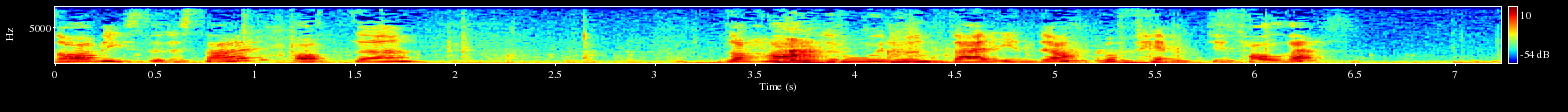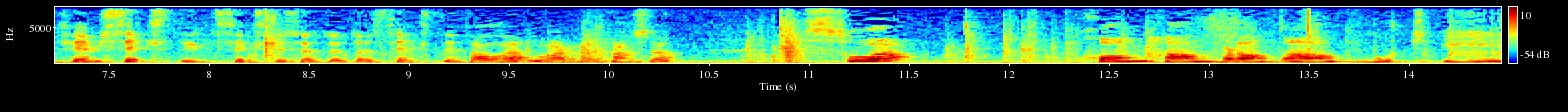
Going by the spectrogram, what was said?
da viser det seg at eh, da han dro rundt der India på 50-tallet 60-, 60-, 70-, 60-tallet var det vel kanskje, så kom han bl.a. bort i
